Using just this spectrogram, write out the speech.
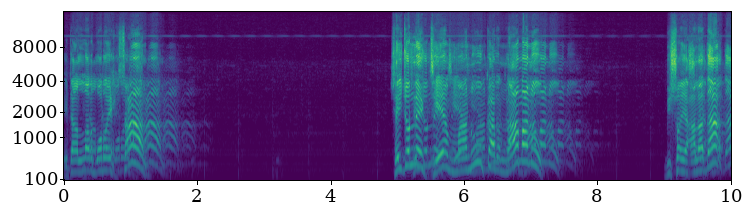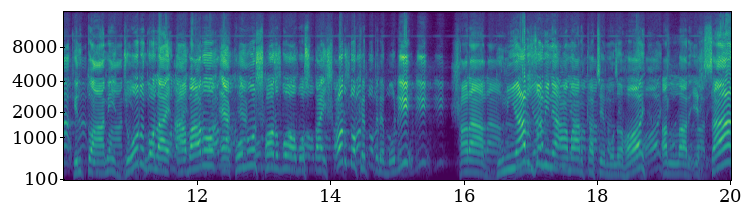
এটা আল্লাহর বড় ইহসান। সেই জন্য যে মানুক আর না মানুক বিষয় আলাদা কিন্তু আমি জোর গলায় আবারও এখনও সর্ব অবস্থায় সর্বক্ষেত্রে বলি সারা দুনিয়ার জমিনে আমার কাছে মনে হয় আল্লাহর ইহসান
